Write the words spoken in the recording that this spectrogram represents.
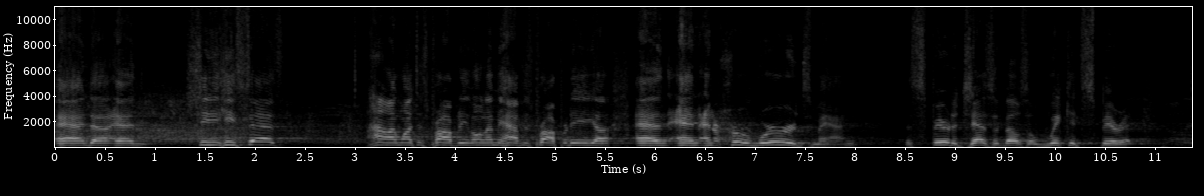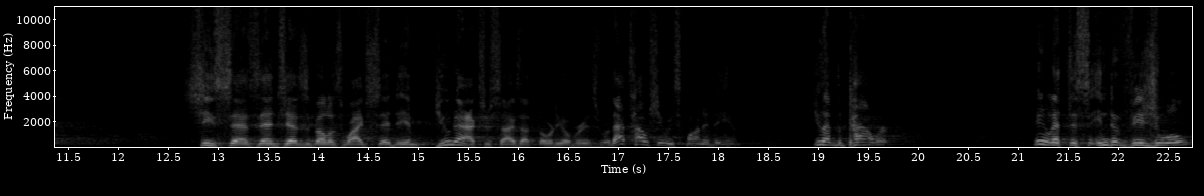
And uh, and she he says, "How I want this property? Don't let me have this property." and and and her words, man. The spirit of Jezebel is a wicked spirit. She says, Then Jezebel, his wife, said to him, You now exercise authority over Israel. That's how she responded to him. You have the power. You're going to let this individual,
